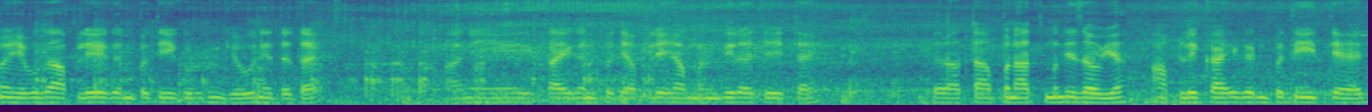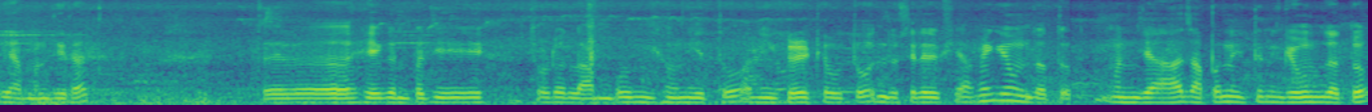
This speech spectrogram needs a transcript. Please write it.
मित्रांनो हे बघा आपले गणपती इकडून घेऊन येतात आहे. आणि काही गणपती आपले ह्या मंदिराच्या इथं आहे. तर आता आपण आतमध्ये जाऊया. आपले काही गणपती इथे आहेत ह्या मंदिरात. तर हे गणपती थोडं लांबून घेऊन येतो आणि इकडे ठेवतो. आणि दुसऱ्या दिवशी आम्ही घेऊन जातो. म्हणजे आज आपण इथून घेऊन जातो.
